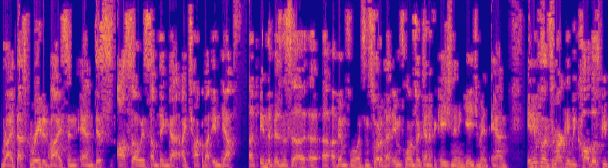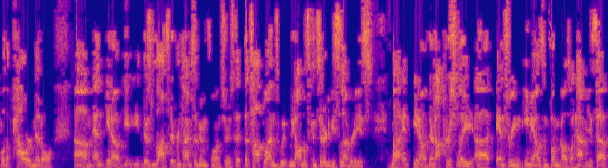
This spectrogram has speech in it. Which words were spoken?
Right, that's great advice, and and this also is something that I talk about in depth uh, in the business uh, uh, of influence and sort of that influence identification and engagement. And in influencer marketing, we call those people the power middle. Um, and you know, you, you, there's lots of different types of influencers. The, the top ones we, would almost consider to be celebrities. Yeah. Uh, and, you know, they're not personally uh, answering emails and phone calls, what have you. So,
